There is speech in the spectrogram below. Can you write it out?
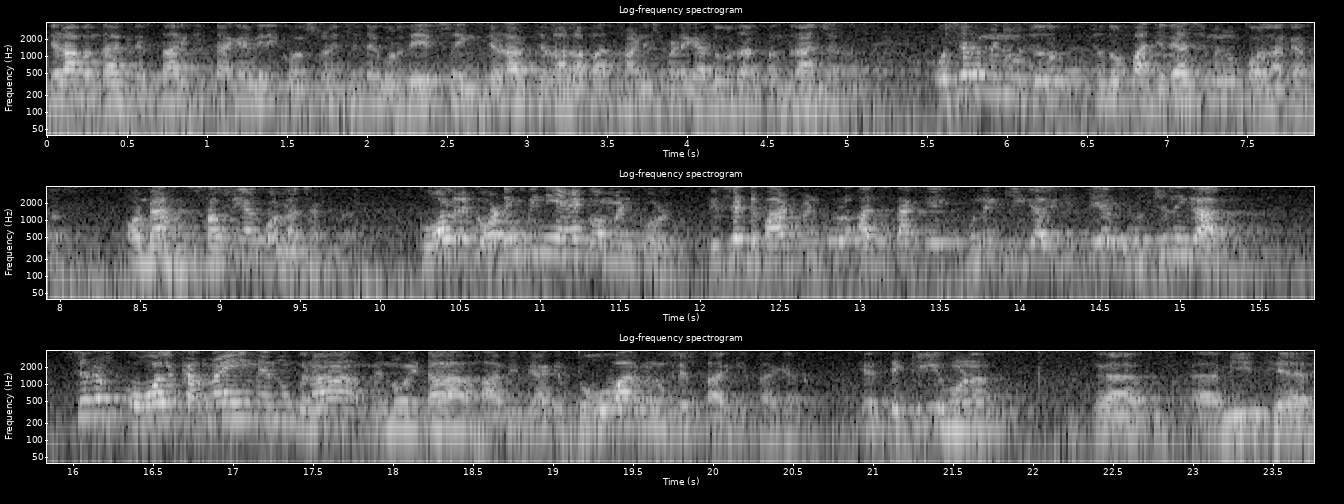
ਜਿਹੜਾ ਬੰਦਾ ਗ੍ਰਿਫਤਾਰ ਕੀਤਾ ਗਿਆ ਮੇਰੀ ਕਨਸਟੀਟੂਐਂਸੀ ਤੇ ਗੁਰਦੇਵ ਸਿੰਘ, ਜਿਹੜਾ ਜਲਾਲਾਬਾਦ ਥਾਣੇ 'ਚ ਪੜੇਗਾ 2015 'ਚ ਉਹ ਸਿਰਫ ਮੈਨੂੰ ਜਦੋਂ ਜਦੋਂ ਭੱਜ ਰਿਹਾ ਸੀ, ਮੈਨੂੰ ਕਾਲਾਂ ਕਰਦਾ ਸੀ। ਔਰ ਮੈਂ ਸਭ ਦੀਆਂ ਕਾਲਾਂ ਚੱਕਦਾ। ਕਾਲ ਰਿਕਾਰਡਿੰਗ ਵੀ ਨਹੀਂ ਹੈ ਗਵਰਨਮੈਂਟ ਕੋਲ। ਕਿਸੇ ਡਿਪਾਰਟਮੈਂਟ ਕੋਲ ਅੱਜ ਤੱਕ ਇਹ ਉਹਨੇ ਕੀ ਗੱਲ ਕੀਤੀ ਹੈ? ਕੁਝ ਨਹੀਂਗਾ ਸਿਰਫ ਕਾਲ ਕਰਨਾ ਹੀ ਮੈਨੂੰ ਗੁਨਾਹ, ਮੈਨੂੰ ਐਡਾ ਹਾਵੀ ਪਿਆ ਕਿ ਦੋ ਵਾਰ ਮੈਨੂੰ ਗ੍ਰਿਫਤਾਰ ਕੀਤਾ ਗਿਆ। ਕਿ ਤੇ ਕੀ ਹੁਣ ਮੀਤ ਹੇਅਰ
